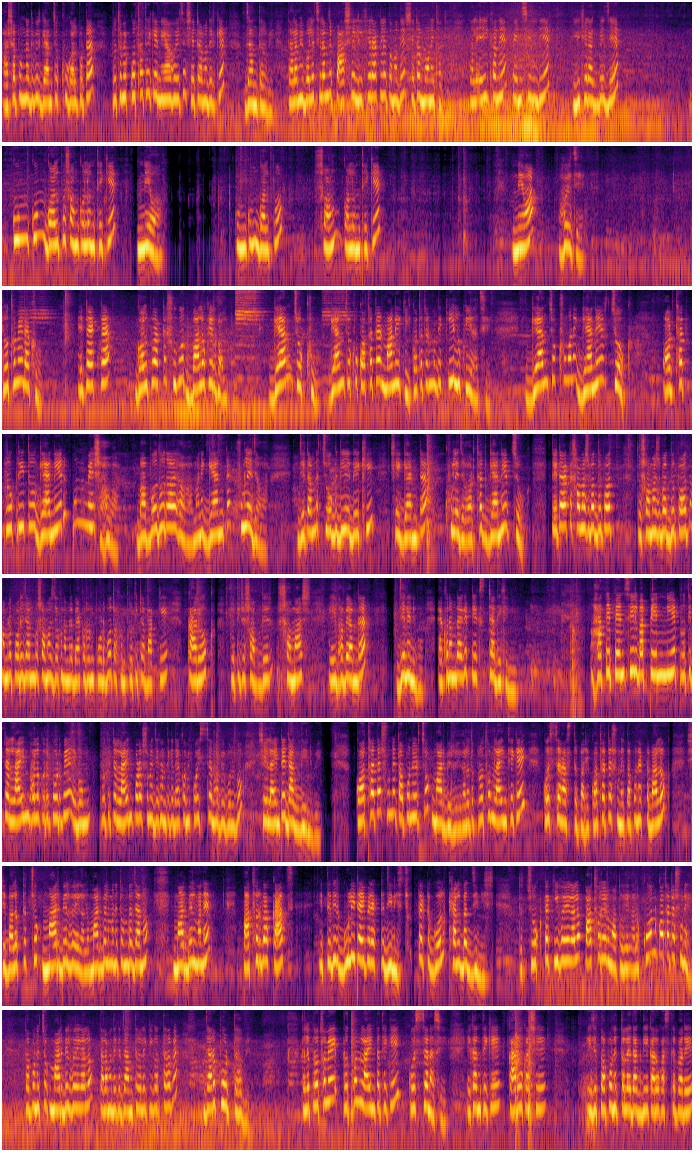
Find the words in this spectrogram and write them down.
আশাপূর্ণা দেবীর জ্ঞানচক্ষু গল্পটা প্রথমে কোথা থেকে নেওয়া হয়েছে সেটা আমাদেরকে জানতে হবে। তাহলে আমি বলেছিলাম যে পাশে লিখে রাখলে তোমাদের সেটা মনে থাকে। তাহলে এইখানে পেন্সিল দিয়ে লিখে রাখবে যে কুমকুম গল্প সংকলন থেকে নেওয়া। কুমকুম গল্প সংকলন থেকে নেওয়া হয়েছে। প্রথমে দেখো, এটা একটা গল্প, একটা সুবোধ বালকের গল্প। জ্ঞান চক্ষু জ্ঞান চক্ষু কথাটার মানে কি? কথাটার মধ্যে কি লুকিয়ে আছে? জ্ঞান চক্ষু মানে জ্ঞানের চোখ, অর্থাৎ প্রকৃত জ্ঞানের উন্মেষ হওয়া বা বোধোদয় হওয়া মানে জ্ঞানটা খুলে যাওয়া, যেটা আমরা চোখ দিয়ে দেখি, সেই জ্ঞানটা খুলে যাওয়া, অর্থাৎ জ্ঞানের চোখ। তো এটা একটা সমাসবদ্ধ পদ। তো সমাসবদ্ধ পদ আমরা পরে জানব সমাজ যখন আমরা ব্যাকরণ পড়ব, তখন প্রতিটা বাক্যে কারক, প্রতিটা শব্দের সমাস, এইভাবে আমরা জেনে নিব। এখন আমরা আগে টেক্সটটা দেখে নিই। হাতে পেন্সিল বা পেন নিয়ে প্রতিটা লাইন ভালো করে পড়বে এবং প্রতিটা লাইন পড়ার সময় যেখান থেকে দেখো আমি কোয়েশ্চেন হবে বলব, সেই লাইনটাই দাগ দিয়ে নেবে। কথাটা শুনে তপনের চোখ মার্বেল হয়ে গেল। তো প্রথম লাইন থেকেই কোয়েশ্চেন আসতে পারে। কথাটা শুনে তপন একটা বালক সে বালকটার চোখ মার্বেল হয়ে গেল। মার্বেল মানে তোমরা জানো, মার্বেল মানে পাথর বা কাচ ইত্যাদির গুলি টাইপের একটা জিনিস, ছোট্ট একটা গোল খেলবার জিনিস। তো চোখটা কি হয়ে গেল? পাথরের মতো হয়ে গেল। কোন কথাটা শুনে তপনের চোখ মার্বেল হয়ে গেল। তাহলে আমাদেরকে জানতে হলে কি করতে হবে? যারও পড়তে হবে। তাহলে প্রথমে, প্রথম লাইনটা থেকেই কোশ্চেন আসে। এখান থেকে কারক আসে। এই যে তপনের তলায় দাগ দিয়ে কারক আসতে পারে।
